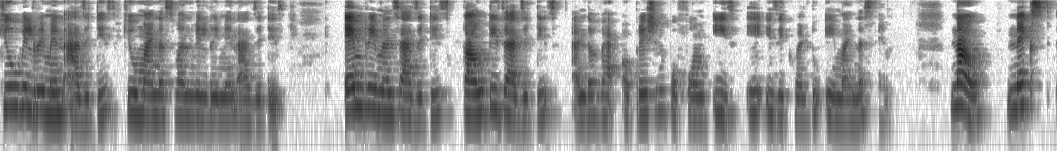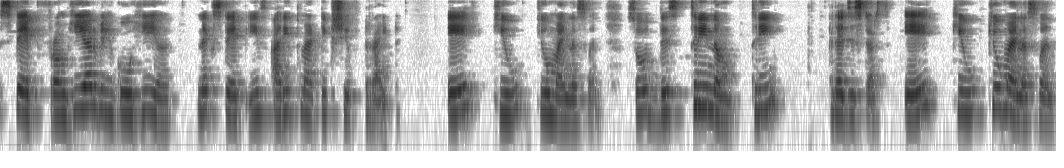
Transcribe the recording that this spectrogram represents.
q will remain as it is. Q minus 1 will remain as it is. M remains as it is. Count is as it is. And the operation performed is a is equal to a minus m. Now next step from here will go here. Next step is arithmetic shift right. A q q minus 1 so this three num three registers a q q minus 1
